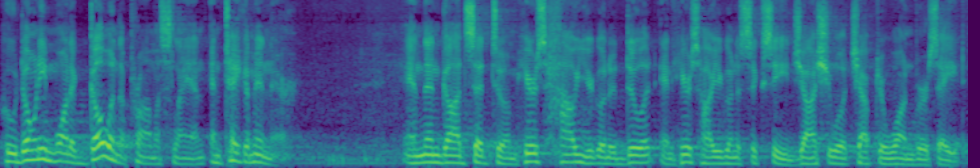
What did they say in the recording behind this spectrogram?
who don't even want to go in the promised land and take them in there. And then God said to him, Here's how you're going to do it, and here's how you're going to succeed. Joshua chapter 1, verse 8.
